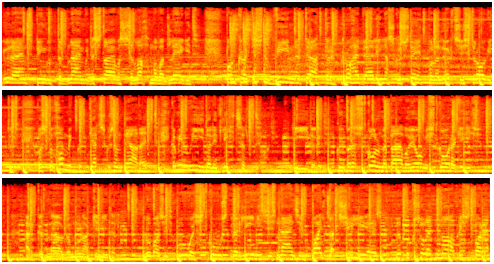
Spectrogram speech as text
ülejäänud pingutab, näen, kuidas taevasse lahmavad leegid. pankrotistub viimne teater rohepealinnas, kus teed pole lörtsist roogitud. vastu hommikut järsku saan teada, et ka minu iidolid lihtsalt iidolid. kui pärast kolme päeva joomist koorekihis ärkad näoga munakividel. lubasid uuest kuust Berliinis, siis näen sind Balta tšilli ees. lõpuks oled naabrist parem.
